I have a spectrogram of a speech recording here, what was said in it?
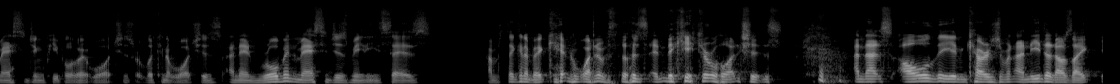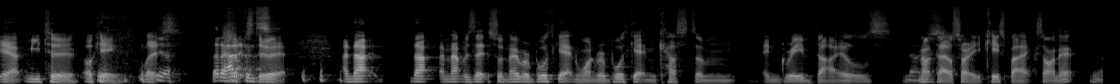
messaging people about watches or looking at watches and then Roman messages me and he says. I'm thinking about getting one of those indicator watches. and that's all the encouragement I needed. I was like, yeah, me too. Okay, let's That let's do it. And that that and that was it. So now we're both getting one. We're both getting custom engraved dials, not Nice. dials, sorry, case backs on it. Yeah.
